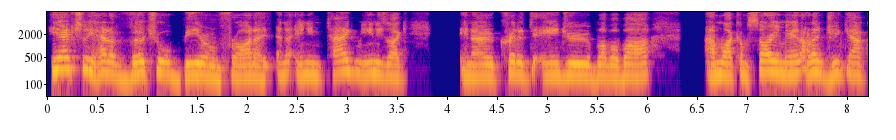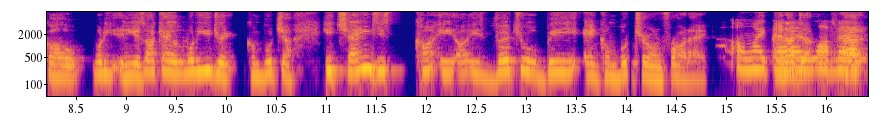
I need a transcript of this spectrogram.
He actually had a virtual beer on Friday, and and he tagged me, and he's like, you know, credit to Andrew, blah blah blah. I'm like, I'm sorry, man, I don't drink alcohol. What do you? And he goes, okay, what do you drink? Kombucha. He changed his uh, his virtual beer and kombucha on Friday, Oh my god, and I, do- love it. I-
